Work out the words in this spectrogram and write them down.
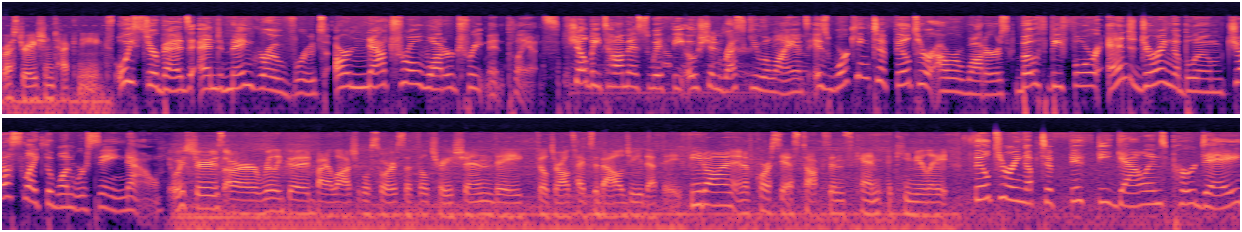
restoration techniques. Oyster beds and mangrove roots are natural water treatment plants. Shelby Thomas with the Ocean Rescue Alliance is working to filter our waters both before and during a bloom, just like the one we're seeing now. Oysters are a really good biological source of filtration. They filter all types of algae that they feed on, and of course, yes, toxins can accumulate. Filtering up to 50 gallons per day,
